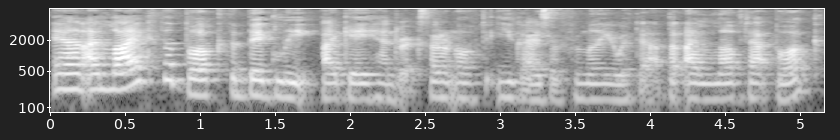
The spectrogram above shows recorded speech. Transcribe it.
And I like the book The Big Leap by Gay Hendricks. I don't know if you guys are familiar with that, but I love that book.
